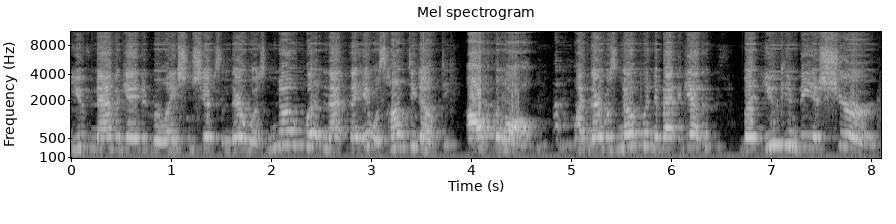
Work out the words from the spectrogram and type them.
you've navigated relationships and there was no putting that thing, it was Humpty Dumpty, off the wall. Like there was no putting it back together. But you can be assured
